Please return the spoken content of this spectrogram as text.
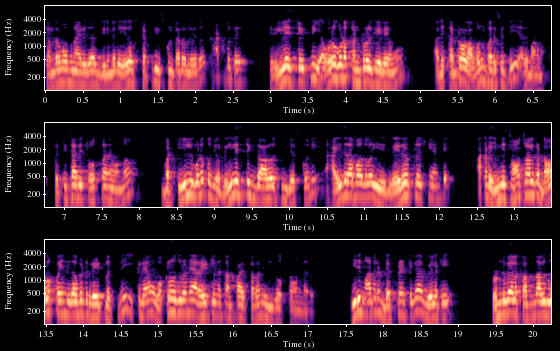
చంద్రబాబు నాయుడు గారు దీని మీద ఏదో ఒక స్టెప్ తీసుకుంటారో లేదో. కాకపోతే రియల్ ఎస్టేట్ని ఎవరు కూడా కంట్రోల్ చేయలేము. అది కంట్రోల్ అవ్వని పరిస్థితి అది మనం ప్రతిసారి చూస్తూనే ఉన్నాం. బట్ వీళ్ళు కూడా కొంచెం రియలిస్టిక్గా ఆలోచన చేసుకొని హైదరాబాద్లో ఈ రేట్లు వచ్చినాయి అంటే అక్కడ ఇన్ని సంవత్సరాలుగా డెవలప్ అయింది కాబట్టి రేట్లు వచ్చినాయి. ఇక్కడేమో ఒక రోజులోనే ఆ రేట్లను సంపాదించాలని వీళ్ళు చూస్తూ ఉన్నారు. ఇది మాత్రం డెఫినెట్గా వీళ్ళకి రెండు వేల పద్నాలుగు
